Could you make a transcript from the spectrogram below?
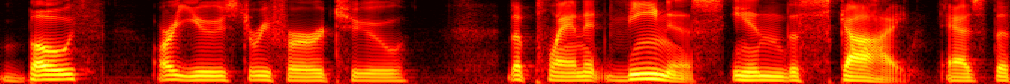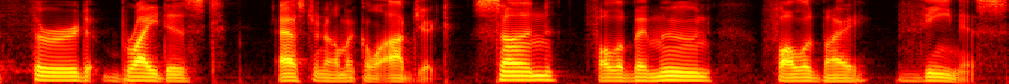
both are used to refer to the planet Venus in the sky as the third brightest astronomical object. Sun, followed by Moon, followed by Venus.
